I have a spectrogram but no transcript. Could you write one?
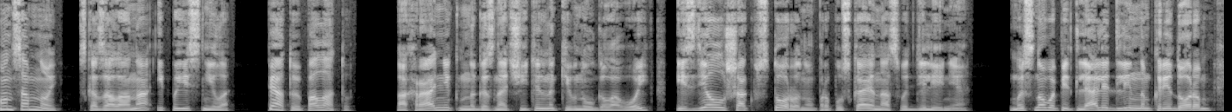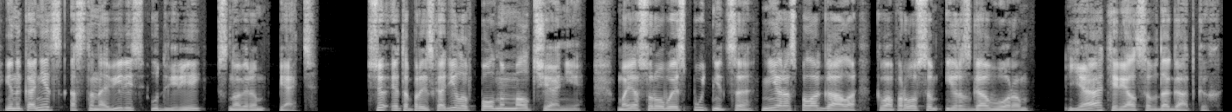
«Он со мной», — сказала она и пояснила. «Пятую палату». Охранник многозначительно кивнул головой и сделал шаг в сторону, пропуская нас в отделение. Мы снова петляли длинным коридором и, наконец, остановились у дверей с номером пять. Все это происходило в полном молчании. Моя суровая спутница не располагала к вопросам и разговорам. Я терялся в догадках.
